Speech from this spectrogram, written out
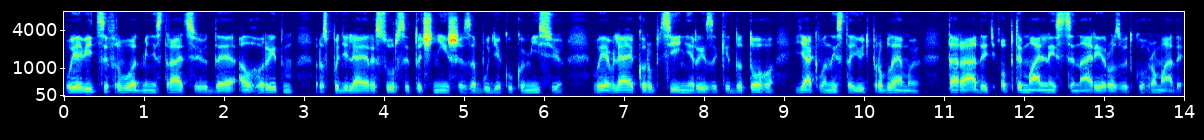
Уявіть цифрову адміністрацію, де алгоритм розподіляє ресурси точніше за будь-яку комісію, виявляє корупційні ризики до того, як вони стають проблемою, та радить оптимальний сценарій розвитку громади.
